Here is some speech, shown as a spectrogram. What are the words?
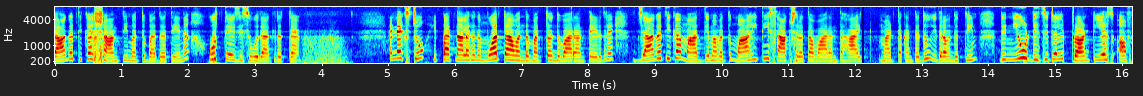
ಜಾಗತಿಕ ಶಾಂತಿ ಮತ್ತು ಭದ್ರತೆಯನ್ನು ಉತ್ತೇಜಿಸುವುದಾಗಿರುತ್ತೆ. ಆ್ಯಂಡ್ ನೆಕ್ಸ್ಟು ಇಪ್ಪತ್ನಾಲ್ಕರಿಂದ ಮೂವತ್ತ ಒಂದು ಮತ್ತೊಂದು ವಾರ ಅಂತ ಹೇಳಿದ್ರೆ ಜಾಗತಿಕ ಮಾಧ್ಯಮ ಮತ್ತು ಮಾಹಿತಿ ಸಾಕ್ಷರತಾ ವಾರ ಅಂತ ಮಾಡ್ತಕ್ಕಂಥದ್ದು. ಇದರ ಒಂದು theme the new digital frontiers of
